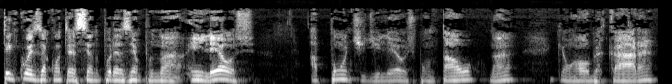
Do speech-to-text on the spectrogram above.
tem coisas acontecendo, por exemplo, na, em Léus, a ponte de Léus Pontal, né? que é uma obra cara.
